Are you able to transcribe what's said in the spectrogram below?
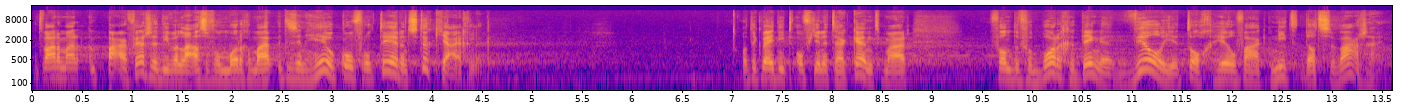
Het waren maar een paar versen die we lazen vanmorgen, maar het is een heel confronterend stukje eigenlijk. Want ik weet niet of je het herkent, maar van de verborgen dingen wil je toch heel vaak niet dat ze waar zijn.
